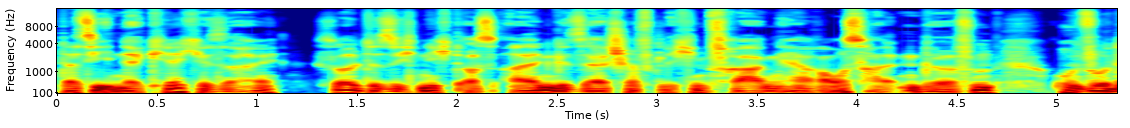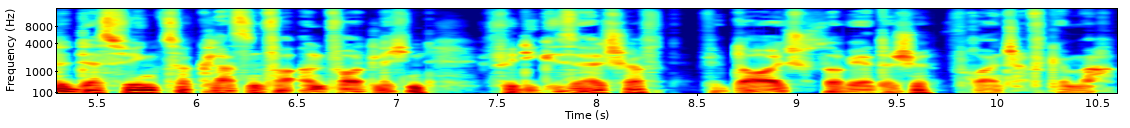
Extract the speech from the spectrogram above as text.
dass sie in der Kirche sei, sollte sich nicht aus allen gesellschaftlichen Fragen heraushalten dürfen und wurde deswegen zur Klassenverantwortlichen für die Gesellschaft für deutsch-sowjetische Freundschaft gemacht.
